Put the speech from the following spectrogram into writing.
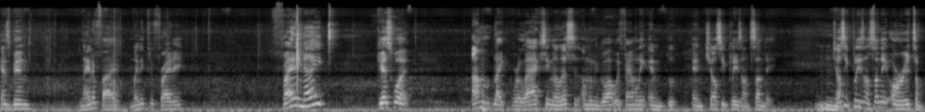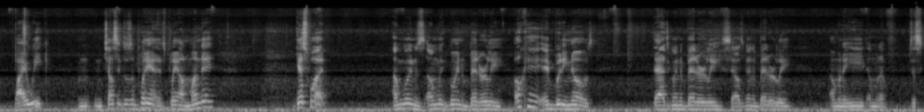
has been 9 to 5 monday through friday. Friday night guess what? I'm like relaxing unless I'm gonna go out with family and and Chelsea plays on Sunday. Mm-hmm. Chelsea plays on Sunday or it's a bye week and, Chelsea doesn't play it's play on Monday. Guess what? I'm going to I'm going to bed early. Okay, everybody knows. Dad's going to bed early. Sal's going to bed early. I'm gonna eat. I'm gonna just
